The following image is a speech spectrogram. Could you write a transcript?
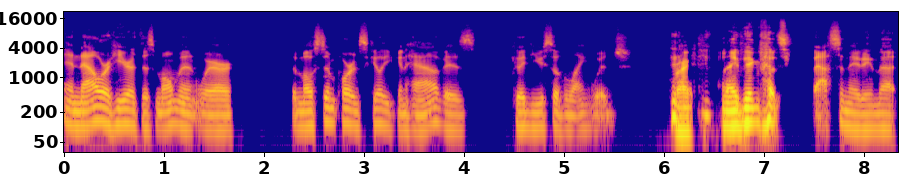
And now we're here at this moment where the most important skill you can have is good use of language. Right. and I think that's fascinating that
